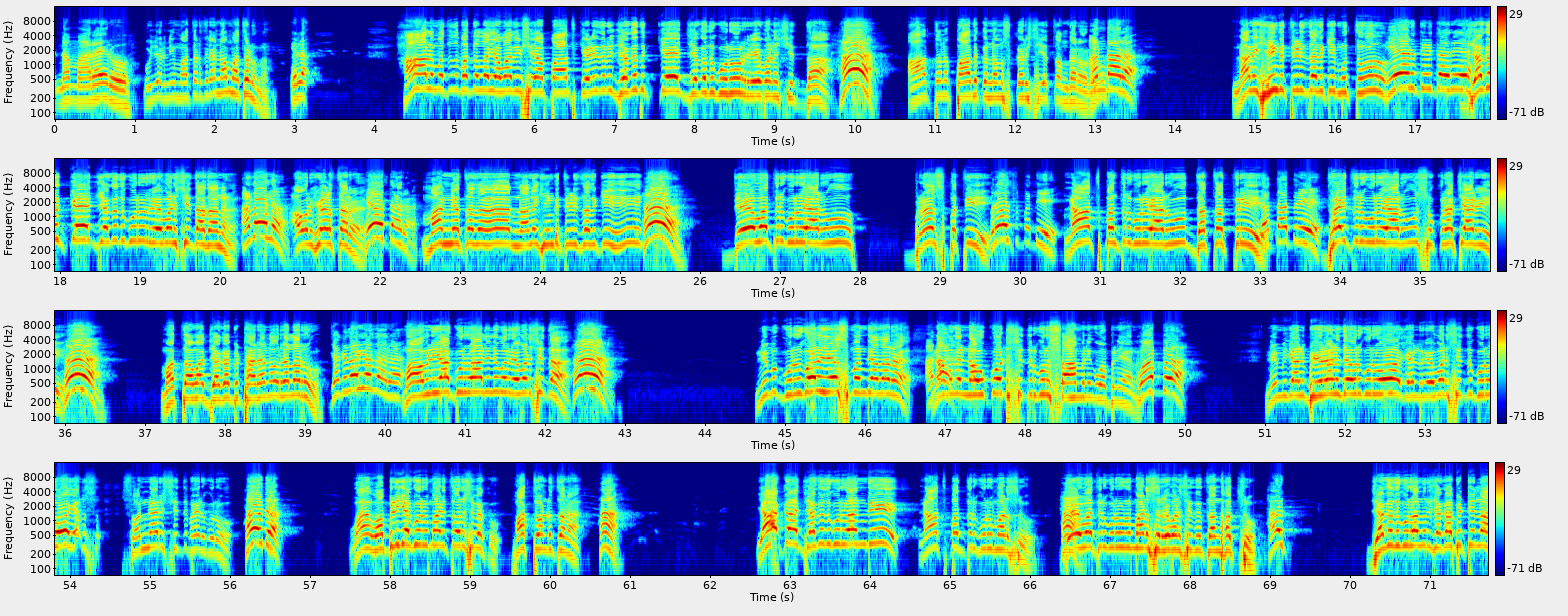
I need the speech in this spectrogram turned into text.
ನಮ್ಮ ಮಾರಾಯರು ಪೂಜಾರಿ ನೀವು ಮಾತಾಡ್ತೀರಾ? ನಾವು ಮಾತಾಡೋಣ. ಇಲ್ಲ. ಹಾಲು ಮತದ ಬದಲ ಯಾವ ವಿಷಯಪ್ಪ ಅಂತ ಕೇಳಿದ್ರೆ ಜಗದಕ್ಕೆ ಜಗದ್ಗುರು ರೇವಣ ಸಿದ್ಧ. ಹಾ. ಆತನ ಪಾದಕ ನಮಸ್ಕರಿಸಿ ಅಂತ ಅಂದಾರ ಅವರು. ಅಂದಾರ. ನನಗೆ ಹಿಂಗ ತಿಳಿದ ಅದಕ್ಕೆ ಮುತ್ತು. ಏನು ತಿಳಿತಾವ್ರಿ? ಜಗಕ್ಕೆ ಜಗದ್ಗುರು ರೇವಣ ಸಿದ್ಧ ಅದಾನ. ಅದಾನ. ಅವ್ರು ಹೇಳ್ತಾರ. ಹೇಳ್ತಾರ. ಮಾನ್ಯತದ ನನಗೆ ಹಿಂಗ ತಿಳಿದದಕ್ಕೆ ಹಾ. ದೇವತ್ರ ಗುರು ಯಾರು? ಬೃಹಸ್ಪತಿ. ಬೃಹಸ್ಪತಿ. ನಾಥ್ ಪಂತ್ರ ಗುರು ಯಾರು? ದತ್ತಾತ್ರಿ ದತ್ತಾತ್ರಿ ದೈತ್ರ ಗುರು ಯಾರು? ಶುಕ್ರಾಚಾರಿ ಹಾ. ಮತ್ತ ಅವ ಜಗ ಬಿಟ್ಟಾರನ ಅವ್ರೆಲ್ಲರೂ. ಜಗದಾಗ ಅದಾರ. ಮಾವಲಿ ಗುರು ಅಲ್ಲಿ ನೀವು ರೇವಣಿಸಿದ್ದ. ಹಾ. ನಿಮ್ ಗುರುಗಳು ಎಸ್ ಮಂದಿ ಅದಾರ. ನಮಗ ನೌಕೋಟಿ ಸಿದ್ರ ಗುರು ಸಾಮನಿಗೆ ಒಬ್ಬನೇ ಅನ ಒಬ್ಬ. ನಿಮ್ಗೇನು ಬೀರಣ್ಣ ದೇವ್ರ ಗುರು? ಏನ್ ರೇವಣ ಸಿದ್ಧ ಗುರು ಏನ್ ಸೊನ್ನರ್ ಸಿದ್ಧ ಭೈರ ಗುರು? ಹೌದು. ಒಬ್ಳಿಗೆ ಗುರು ಮಾಡಿ ತೋರಿಸ್ಬೇಕು. ಹತ್ತೊಂಡತನ ಹಾ. ಯಾಕ ಜಗದ್ ಗುರು ಅಂದಿ? ನಾಥ್ ಪಂತ್ರ ಗುರು ಮಾಡಿಸು. ದೇವತ್ರ ಗುರು ಮಾಡಿಸು ರೇವಣಸಿದ ತಂದು ಹಚ್ಚು. ಜಗದ್ ಗುರು ಅಂದ್ರೆ ಜಗ ಬಿಟ್ಟಿಲ್ಲ.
